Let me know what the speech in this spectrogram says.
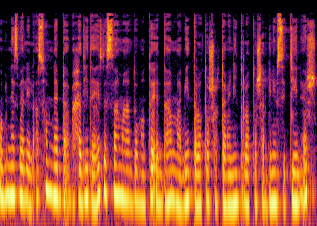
وبالنسبة للأسهم نبدأ بحديد عز السهم. عنده منطقة دعم ما بين تلاتاشر تمانين تلاتاشر جنيه وستين قرش.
